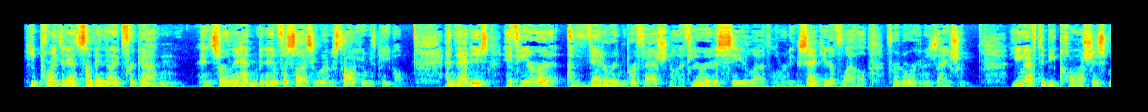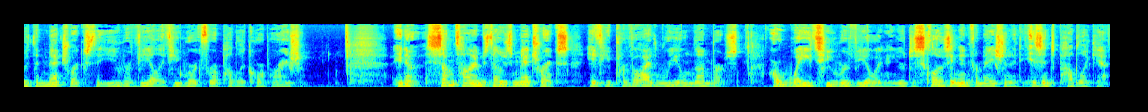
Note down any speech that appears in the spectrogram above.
He pointed out something that I'd forgotten and certainly hadn't been emphasizing when I was talking with people. And that is if you're a, veteran professional, if you're at a C level or an executive level for an organization, you have to be cautious with the metrics that you reveal if you work for a public corporation you know, sometimes those metrics, if you provide real numbers, are way too revealing and you're disclosing information that isn't public yet.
